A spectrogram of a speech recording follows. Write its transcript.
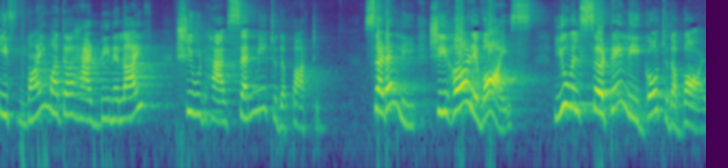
If my mother had been alive, she would have sent me to the party. Suddenly, she heard a voice you will certainly go to the ball.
